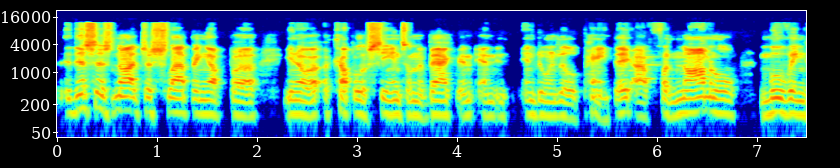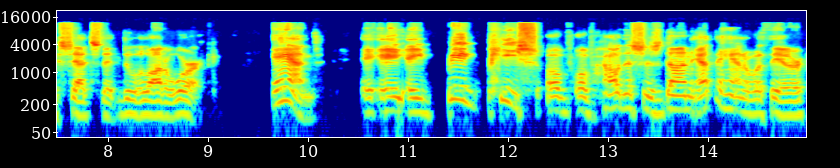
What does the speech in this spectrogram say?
this is not just slapping up uh, you know a couple of scenes on the back and and and doing a little paint. They are phenomenal moving sets that do a lot of work. And a, a, big piece of, of how this is done at the Hanover Theater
